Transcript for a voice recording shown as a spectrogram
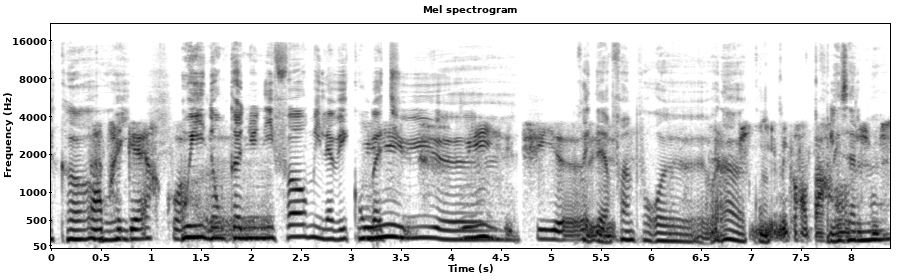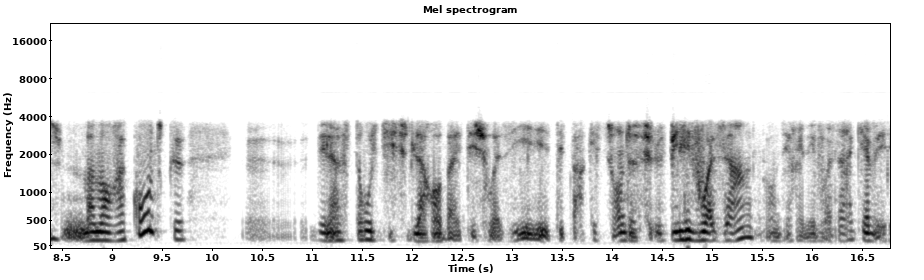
D'accord. après-guerre, quoi. Oui, donc Euh, un uniforme, il avait combattu. euh, Oui, et puis. euh, enfin, pour. euh, voilà. puis contre- mes grands-parents, les Allemands. maman raconte que dès l'instant où le tissu de la robe a été choisi, il n'était pas question de. Puis les voisins, on dirait les voisins qui avaient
